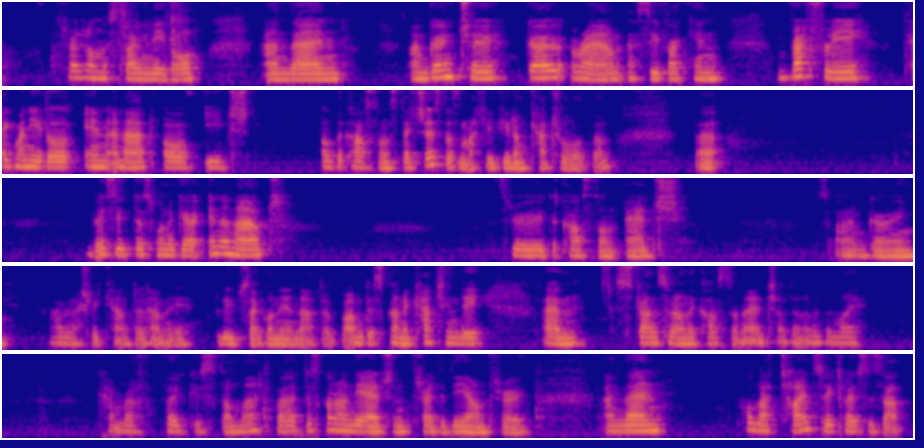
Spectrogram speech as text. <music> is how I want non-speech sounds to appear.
thread it on the sewing needle, and then I'm going to go around and see if I can roughly take my needle in and out of each of the cast on stitches. Doesn't matter if you don't catch all of them, but basically just want to go in and out through the cast on edge. So I'm going, I haven't actually counted how many loops I've gone in and out of, but I'm just kind of catching the um, strands around the cast on edge. I don't know whether my camera focused on that, but just gone around the edge and threaded the yarn through. And then pull that tight so it closes up.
